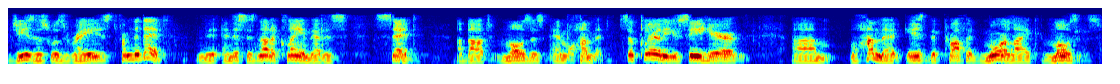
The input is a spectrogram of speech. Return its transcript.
Jesus was raised from the dead. And this is not a claim that is said about Moses and Muhammad. So clearly you see here um, Muhammad is the prophet more like Moses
